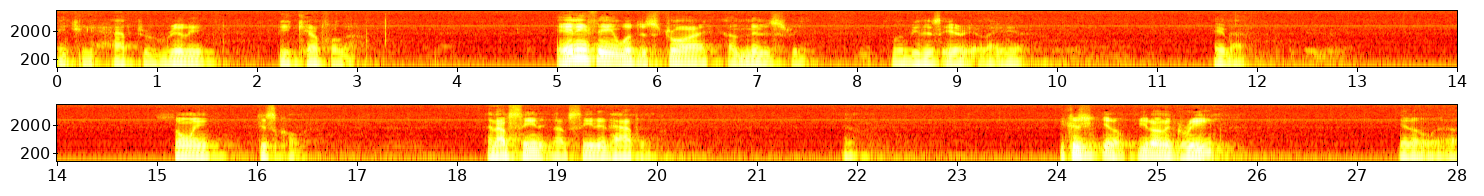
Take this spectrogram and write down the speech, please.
that you have to really be careful of. Anything will destroy a ministry will be this area right here. Amen. Sowing discord. And I've seen it. I've seen it happen. Yeah. Because, you know, you don't agree. You know, uh,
